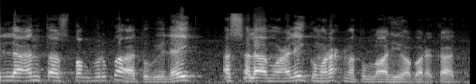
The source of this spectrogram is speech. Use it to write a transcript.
ইল্লা আনতা আস্তাগফিরুকা ওয়া আতুবু ইলাইক। আসসালামু আলাইকুম ওয়া রাহমাতুল্লাহি ওয়া বারাকাতুহু।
